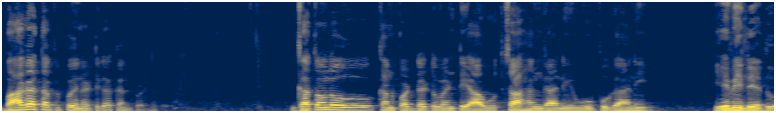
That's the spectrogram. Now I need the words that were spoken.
బాగా తప్పిపోయినట్టుగా కనపడ్డది. గతంలో కనపడ్డటువంటి ఆ ఉత్సాహం కానీ ఊపు కానీ ఏమీ లేదు.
